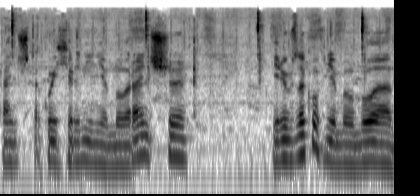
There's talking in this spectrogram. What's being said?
Раньше такой херни не было. Раньше и рюкзаков не было. Была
